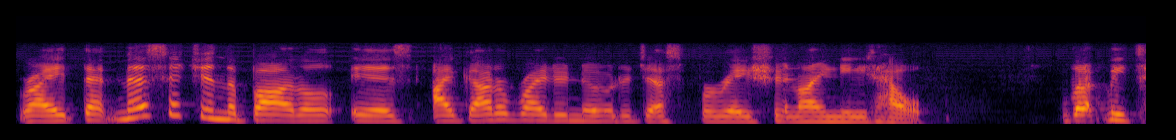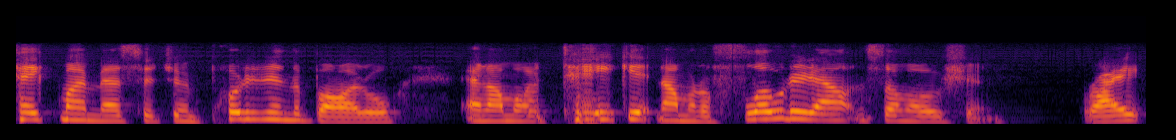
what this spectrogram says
right? That message in the bottle is, I got to write a note of desperation. I need help. Let me take my message and put it in the bottle and I'm going to take it and I'm going to float it out in some ocean, right?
